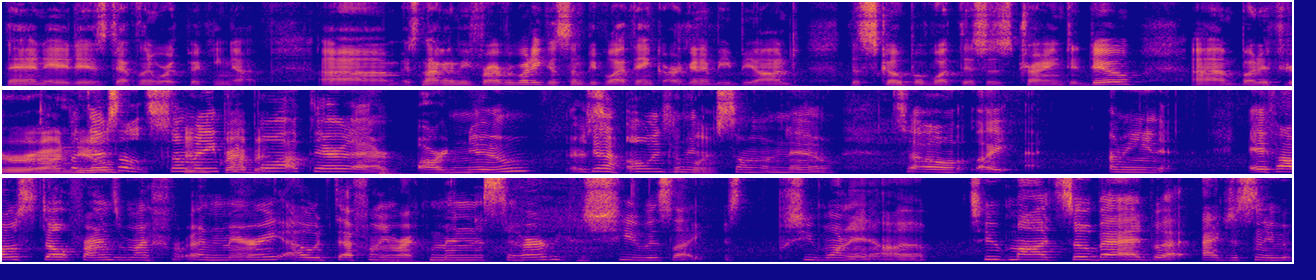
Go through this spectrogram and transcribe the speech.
then it is definitely worth picking up. Um, it's not going to be for everybody because some people I think are going to be beyond the scope of what this is trying to do. Um, but if you're uh, But new, there's a, so many people out there that are, are new. There's Yeah, always new, someone new. So, like, I mean, if I was still friends with my friend Mary, I would definitely recommend this to her because she was like, she wanted a tube mod so bad, but I just knew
